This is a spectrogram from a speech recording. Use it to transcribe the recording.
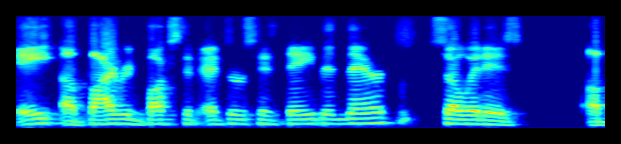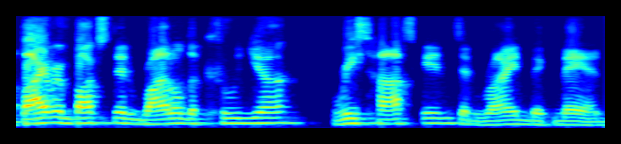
eight. Uh, Byron Buxton enters his name in there. So it is uh, Byron Buxton, Ronald Acuna, Rhys Hoskins, and Ryan McMahon.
